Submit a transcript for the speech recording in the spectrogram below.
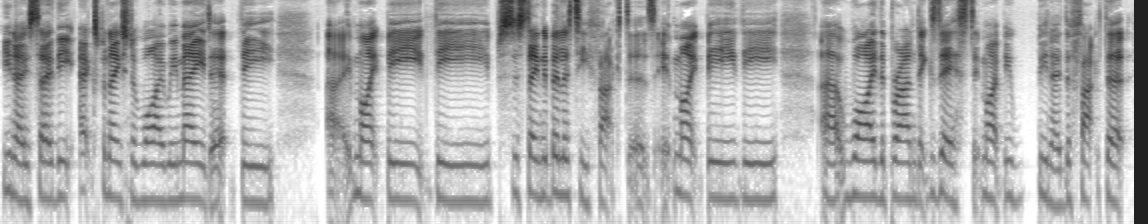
you know so the explanation of why we made it the Uh, it might be the sustainability factors. It might be the uh, why the brand exists. It might be you know the fact that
